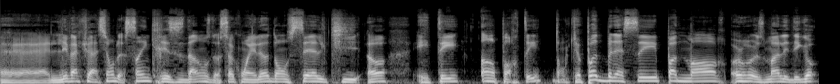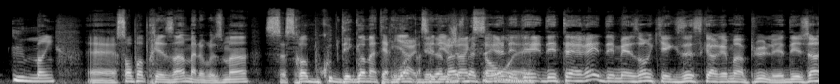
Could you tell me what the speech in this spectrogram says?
euh, l'évacuation de cinq résidences de ce coin-là, dont celle qui a été emportée. Donc, il n'y a pas de blessés, pas de morts. Heureusement, les dégâts humains euh, sont pas présents. Malheureusement, ce sera beaucoup de dégâts matériels parce qu'il y a des gens qui sont... Euh, des, des, terrains, des maisons qui existent carrément plus. Il y a des gens...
